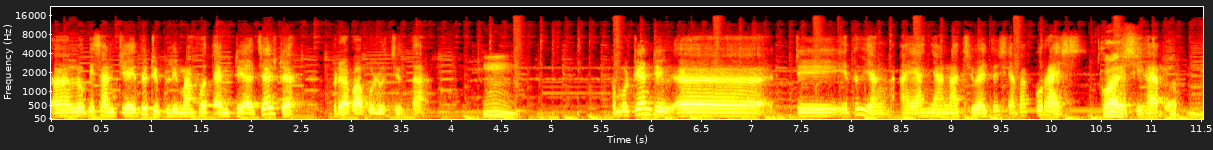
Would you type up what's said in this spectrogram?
eh, lukisan dia itu dibeli Mahfud MD aja sudah berapa puluh juta Hmm. kemudian di eh, di itu yang ayahnya Najwa itu siapa Kures Kures. Shihab Hmm.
